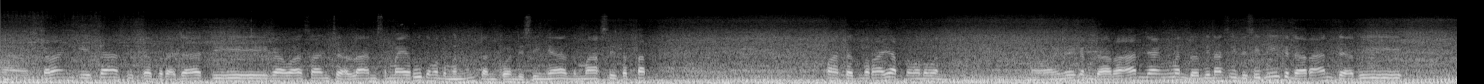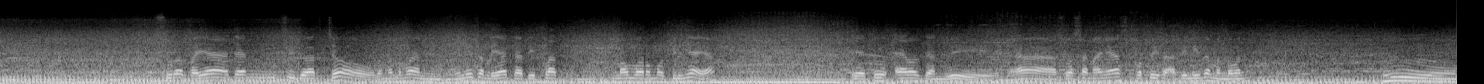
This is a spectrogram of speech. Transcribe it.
Nah sekarang kita sudah berada di kawasan Jalan Semeru teman-teman dan kondisinya masih tetap padat merayap teman-teman Oh, ini kendaraan yang mendominasi di sini kendaraan dari Surabaya dan Sidoarjo, teman-teman. Ini terlihat dari plat nomor mobilnya ya, yaitu L dan W. Nah, suasananya seperti saat ini, teman-teman. Uh,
